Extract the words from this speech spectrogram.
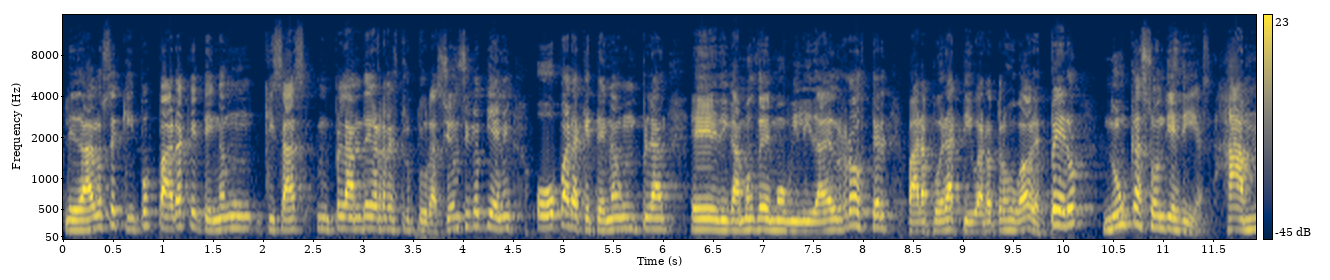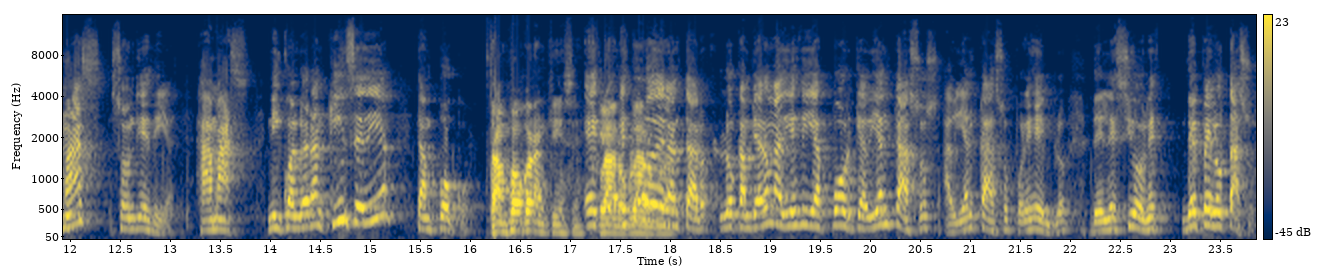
le da a los equipos para que tengan un, quizás un plan de reestructuración si lo tienen o para que tengan un plan, eh, digamos, de movilidad del roster para poder activar a otros jugadores. Pero nunca son 10 días. Jamás son 10 días. Jamás. Ni cuando eran 15 días, tampoco. Tampoco eran 15. Esto, claro, esto claro. lo claro. adelantaron, lo cambiaron a 10 días porque habían casos, habían casos, por ejemplo, de lesiones de pelotazos.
